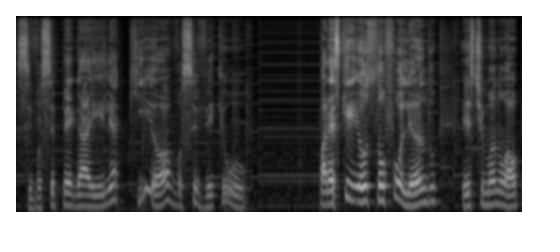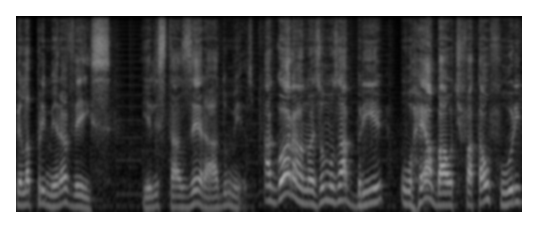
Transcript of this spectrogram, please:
Se você pegar ele aqui, ó, você vê que o... Parece que eu estou folhando este manual pela primeira vez. E ele está zerado mesmo. Agora ó, nós vamos abrir o Reabout Fatal Fury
